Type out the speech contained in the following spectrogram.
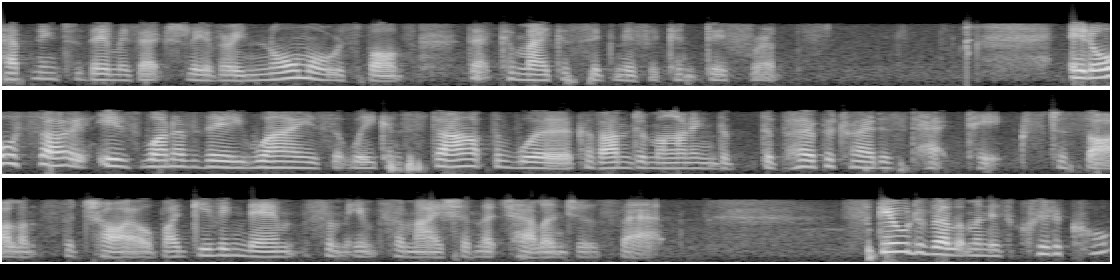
happening to them is actually a very normal response, that can make a significant difference. It also is one of the ways that we can start the work of undermining the, the perpetrator's tactics to silence the child by giving them some information that challenges that. Skill development is critical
